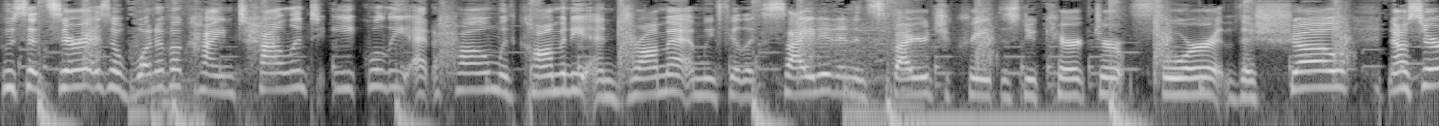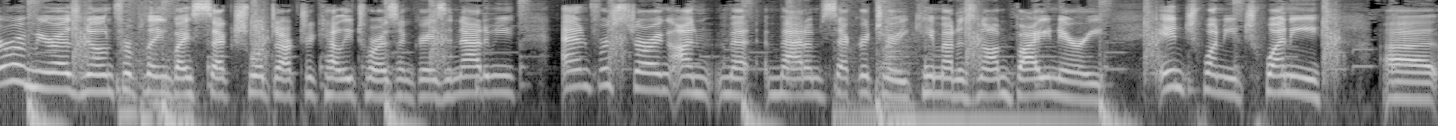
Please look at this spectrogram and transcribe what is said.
Who said Sara is a one of a kind talent, equally at home with comedy and drama, and we feel excited and inspired to create this new character for the show. Now, Sara Ramirez, known for playing bisexual Dr. Callie Torres on Grey's Anatomy and for starring on Ma- Madam Secretary, came out as non binary in 2020. Uh,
